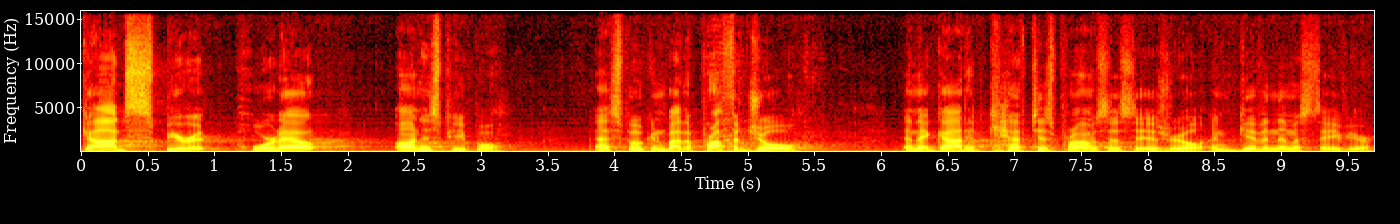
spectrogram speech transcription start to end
God's Spirit poured out on his people as spoken by the prophet Joel, and that God had kept his promises to Israel and given them a Savior,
